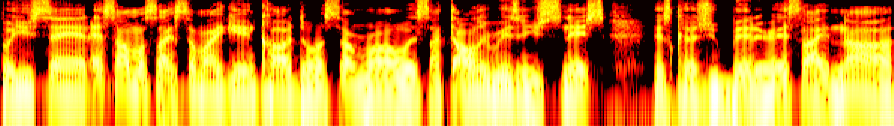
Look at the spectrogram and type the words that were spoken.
But you saying it's almost like somebody getting caught doing something wrong. It's like the only reason you snitched is because you bitter. It's like nah.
